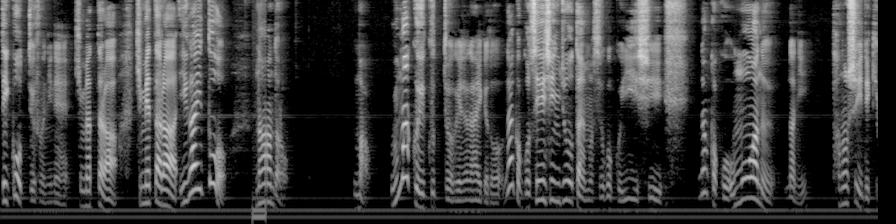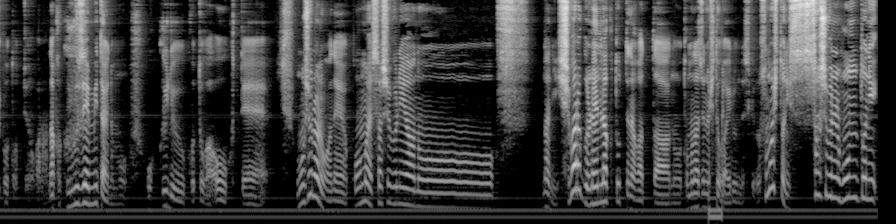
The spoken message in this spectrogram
ていこうっていう風にね、決めたら、決めたら意外と、なんだろう。まあ、うまくいくってわけじゃないけど、なんかこう精神状態もすごくいいし、なんかこう思わぬ、何？楽しい出来事っていうのかな？なんか偶然みたいなのも起きることが多くて、面白いのがね、この前久しぶりにあのー、何？しばらく連絡取ってなかったあの友達の人がいるんですけど、その人に久しぶりに本当に、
